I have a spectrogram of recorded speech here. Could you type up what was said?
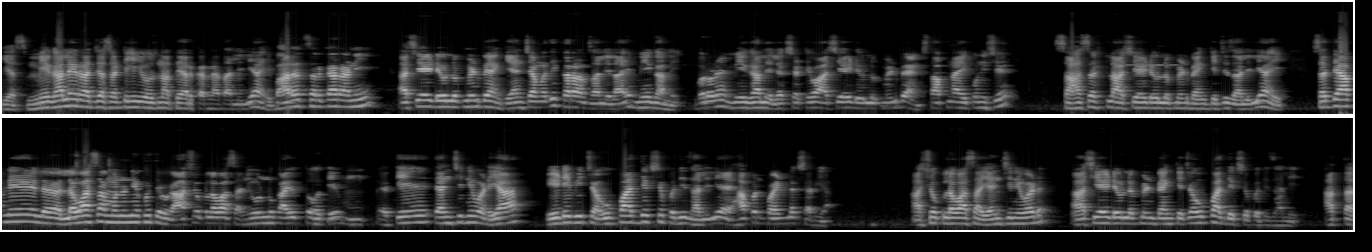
येस मेघालय राज्यासाठी ही योजना तयार करण्यात आलेली आहे. भारत सरकार आणि आशियाई डेव्हलपमेंट बँक यांच्यामध्ये करार झालेला आहे मेघालय. बरोबर आहे? मेघालय लक्षात ठेवा आशियाई डेव्हलपमेंट बँक स्थापना एकोणीसशे सहासष्ट ला आशियाई डेव्हलपमेंट बँकेची झालेली आहे. सध्या आपले लवासा म्हणून एक होते बघा अशोक लवासा निवडणूक आयुक्त होते. ते त्यांची निवड या एडीबीच्या उपाध्यक्षपदी झालेली आहे. हा पण पॉईंट लक्षात घ्या. अशोक लवासा यांची निवड आशियाई डेव्हलपमेंट बँकेच्या उपाध्यक्षपदी झाली. आता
